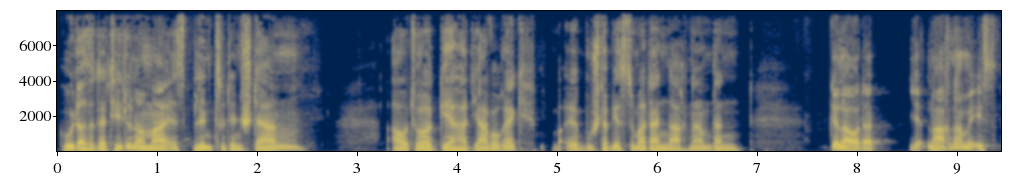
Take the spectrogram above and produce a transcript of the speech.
Gut, also der Titel nochmal ist Blind zu den Sternen. Autor Gerhard Jaworek. Äh, buchstabierst du mal deinen Nachnamen? Dann genau, der Nachname ist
